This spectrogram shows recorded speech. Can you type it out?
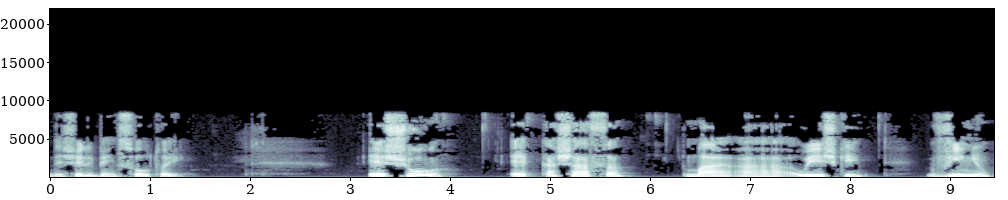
Deixa ele bem solto aí. Exu é cachaça, uísque, vinho,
